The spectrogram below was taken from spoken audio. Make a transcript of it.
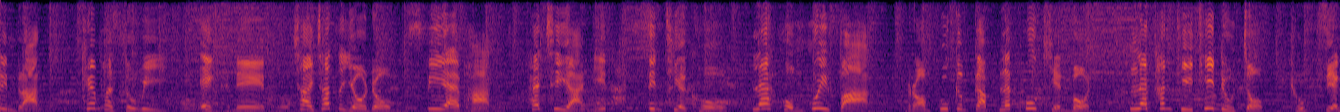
รินทร์รัก เข้มพัสวี เอกธเนศชายชาตโยดม ปีแอร์พัง แพชยานิดซินเทียโค และหงกุ้ยฝากพร้อมผู้กำกับและผู้เขียนบท และทันทีที่ดูจบ ทุกเสียง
